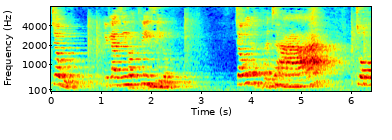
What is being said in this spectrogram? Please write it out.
14 કેટલા? 0 3 0 14000 4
